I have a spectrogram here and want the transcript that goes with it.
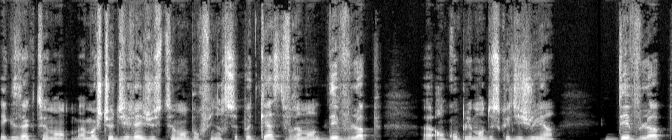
Exactement. Bah moi, je te dirais justement pour finir ce podcast, vraiment développe, euh, en complément de ce que dit Julien, développe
